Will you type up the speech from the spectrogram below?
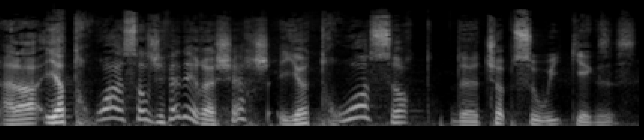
alors, il y a trois sortes, j'ai fait des recherches, il y a trois sortes de chop suey qui existent.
